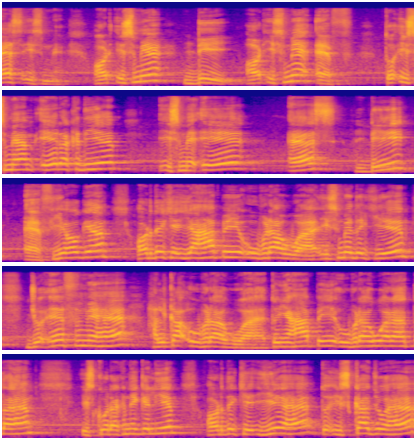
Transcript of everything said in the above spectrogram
एस इसमें और इसमें डी और इसमें एफ़। तो इसमें हम ए रख दिए, इसमें ए, एस, डी, एफ़। ये हो गया। और देखिए, यहाँ पे ये उभरा हुआ है। इसमें देखिए, जो एफ़ में है, हल्का उभरा हुआ है। तो यहाँ पे ये उभरा हुआ रहता है इसको रखने के लिए। और देखिए, ये है तो इसका जो है,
